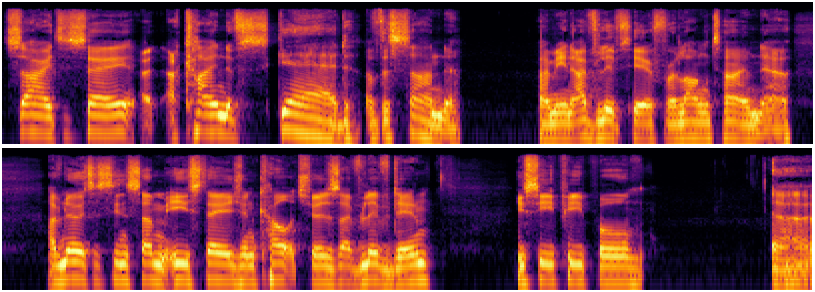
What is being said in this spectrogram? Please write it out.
sorry to say, are, kind of scared of the sun. I mean, I've lived here for a long time now. I've noticed in some East Asian cultures I've lived in, you see people uh,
